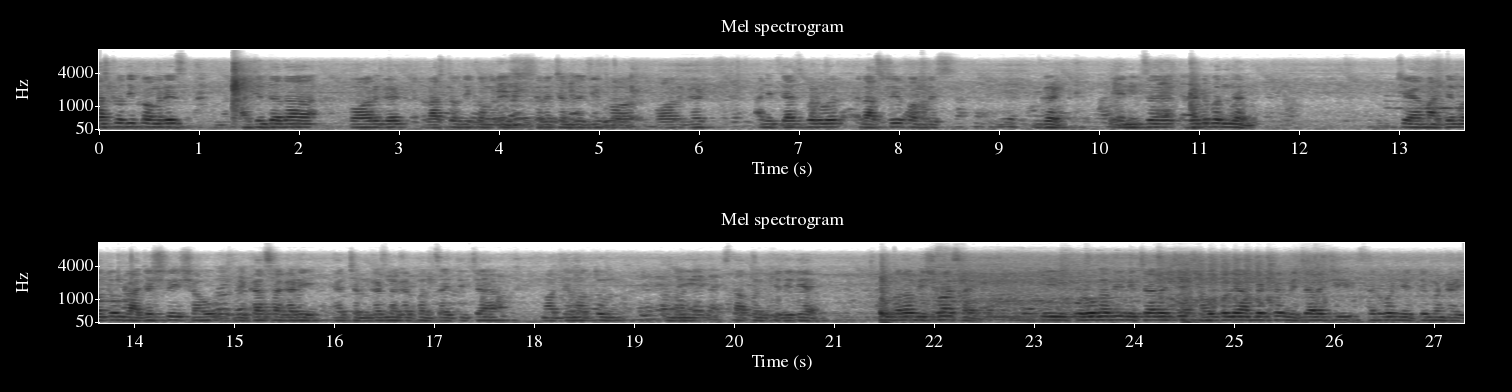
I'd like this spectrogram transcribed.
राष्ट्रवादी काँग्रेस अजितदादा पवार गट राष्ट्रवादी काँग्रेस शरदचंद्रजी पवार पवार गट आणि त्याचबरोबर राष्ट्रीय काँग्रेस गट यांचं गटबंधन च्या माध्यमातून राजश्री शाहू विकास आघाडी ह्या चंदगड नगर पंचायतीच्या माध्यमातून आम्ही स्थापन केलेली आहे. आणि मला विश्वास आहे की पुरोगामी विचाराची शाहू फुले आंबेडकर विचाराची सर्व नेते मंडळी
